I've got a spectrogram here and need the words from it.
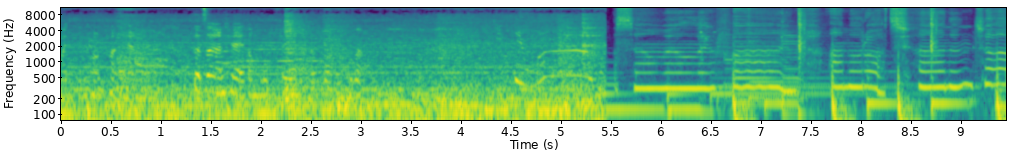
มากินฮอตพอตกันคือเจอกันที่ไหนตรงบุฟเฟ่ต์นะทุกคนคือแบบหิวมาก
